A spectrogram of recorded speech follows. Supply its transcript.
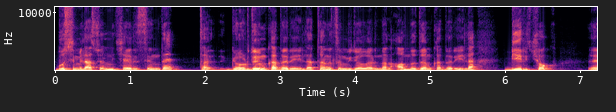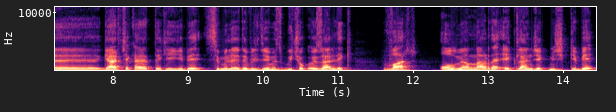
bu simülasyonun içerisinde ta- gördüğüm kadarıyla, tanıtım videolarından anladığım kadarıyla birçok e, gerçek hayattaki gibi simüle edebileceğimiz birçok özellik var. Olmayanlar da eklenecekmiş gibi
